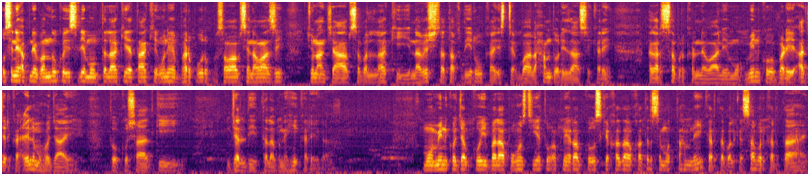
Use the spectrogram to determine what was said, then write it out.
उसने अपने बंदों को इसलिए मुबतला किया ताकि उन्हें भरपूर सवाब से नवाजे चुनानचे आप सब अल्लाह की नविश्त तकदीरों का इस्तबाल हमद रज़ा से करें। अगर सब्र करने वाले मुमिन को बड़े अजर का इल्म हो जाए तो कुशादगी जल्दी तलब नहीं करेगा। मोमिन को जब कोई बला पहुँचती है तो अपने रब को उसके ख़दा ख़तर से मुतहम नहीं करता, बल्कि सब्र करता है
